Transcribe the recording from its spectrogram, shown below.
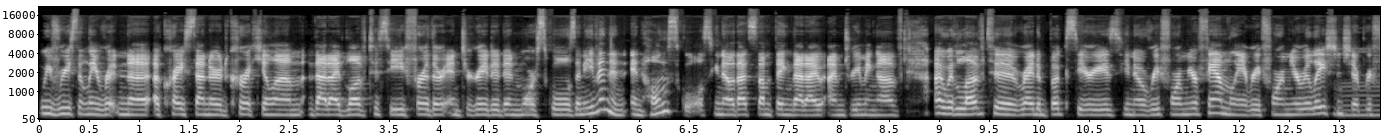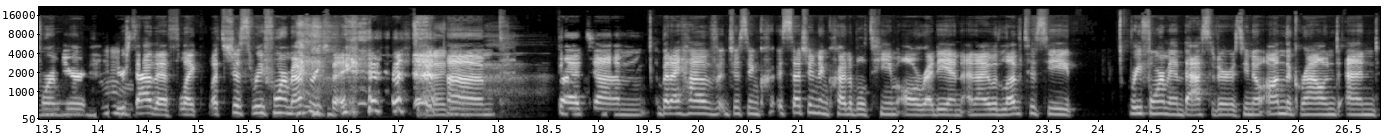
We've recently written a, a Christ centered curriculum that I'd love to see further integrated in more schools and even in, in homeschools. You know, that's something that I, I'm dreaming of. I would love to write a book series, you know, reform your family, reform your relationship, mm-hmm. reform your your mm-hmm. Sabbath. Like, let's just reform everything. um, but um, but I have just inc- such an incredible team already, and and I would love to see reform ambassadors you know on the ground and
